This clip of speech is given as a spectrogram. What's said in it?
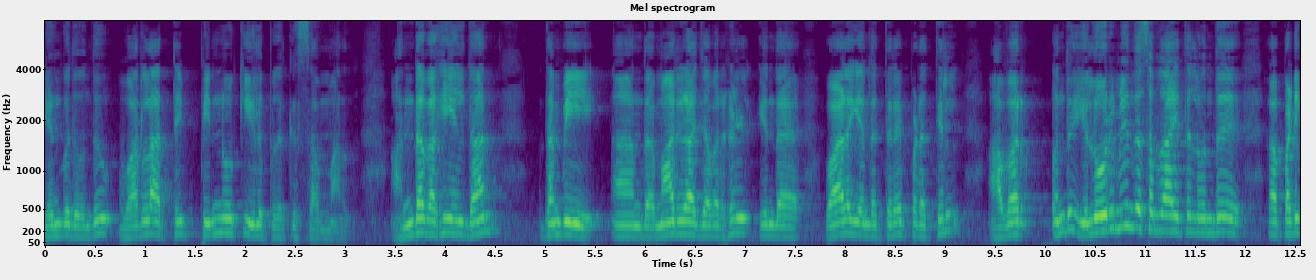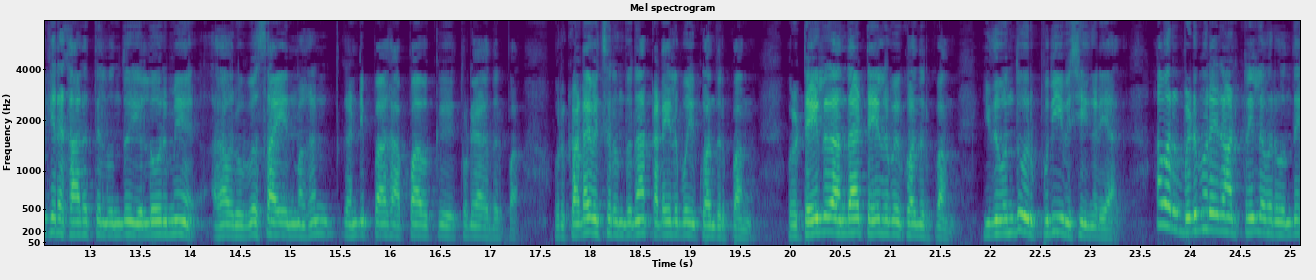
என்பது வந்து வரலாற்றை பின்னோக்கி இழுப்பதற்கு சமமானது. அந்த வகையில்தான் தம்பி அந்த மாரிராஜ் அவர்கள் இந்த வாழை என்ற திரைப்படத்தில் அவர் வந்து எல்லோருமே இந்த சமுதாயத்தில் வந்து படிக்கிற காலத்தில் வந்து எல்லோருமே அதாவது விவசாயியின் மகன் கண்டிப்பாக அப்பாவுக்கு துணையாக இருப்பான் ஒரு கடை வச்சிருந்ததுன்னா கடையில் போய் உட்காந்துருப்பாங்க ஒரு டெய்லராக இருந்தால் டெய்லர் போய் உட்காந்துருப்பாங்க இது வந்து ஒரு புதிய விஷயம் கிடையாது. அவர் விடுமுறை நாட்களில் அவர் வந்து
